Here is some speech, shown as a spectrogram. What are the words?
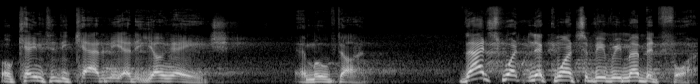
or came to the academy at a young age and moved on. That's what Nick wants to be remembered for.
